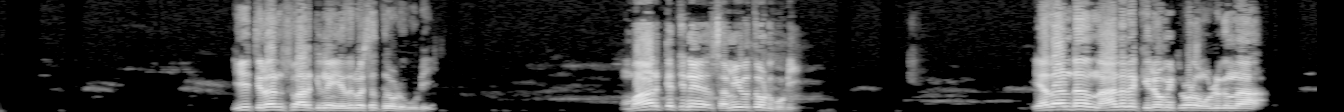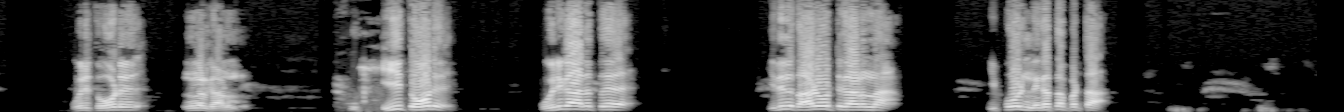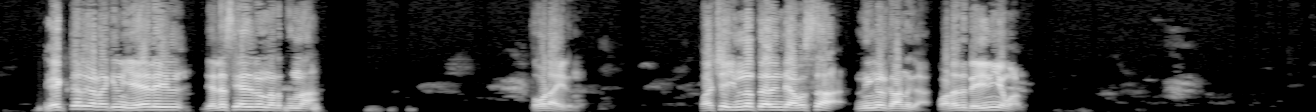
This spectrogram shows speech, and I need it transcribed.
ഈ ചിൽഡ്രൻസ് പാർക്കിന് എതിർവശത്തോടുകൂടി മാർക്കറ്റിന് സമീപത്തോടു കൂടി ഏതാണ്ട് നാലര കിലോമീറ്ററോളം ഒഴുകുന്ന ഒരു തോട് നിങ്ങൾ കാണുന്നു. ഈ തോട് ഒരു കാലത്ത് ഇതിന് താഴോട്ട് കാണുന്ന ഇപ്പോൾ നികത്തപ്പെട്ട ഹെക്ടർ കണക്കിന് ഏലയിൽ ജലസേചനം നടത്തുന്ന തോടായിരുന്നു. പക്ഷെ ഇന്നത്തെ അതിന്റെ അവസ്ഥ നിങ്ങൾ കാണുക വളരെ ദയനീയമാണ്.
